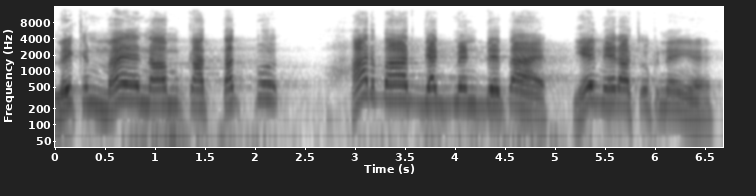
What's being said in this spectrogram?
लेकिन मैं नाम का तत्व हर बार जजमेंट देता है। ये मेरा सुख नहीं है।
